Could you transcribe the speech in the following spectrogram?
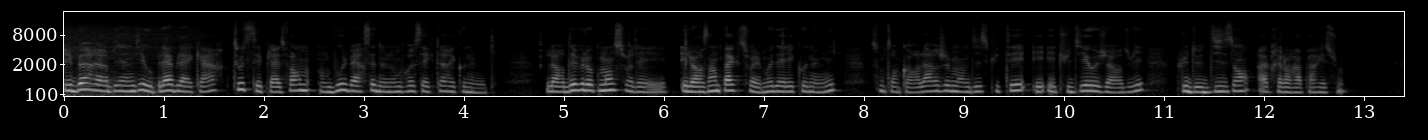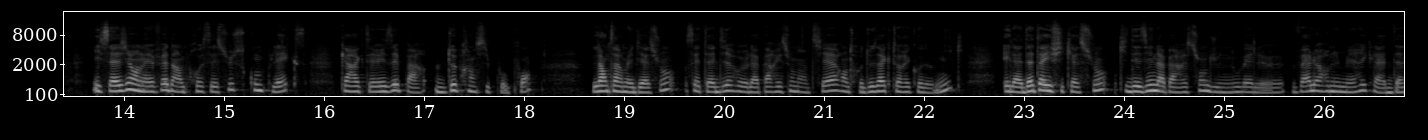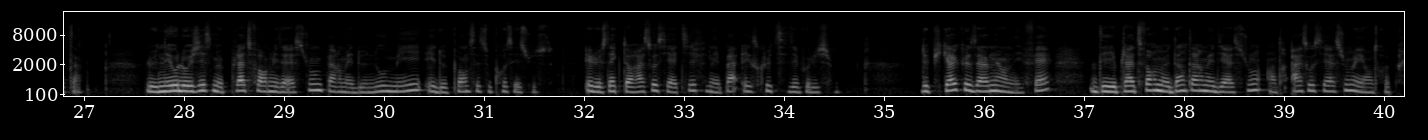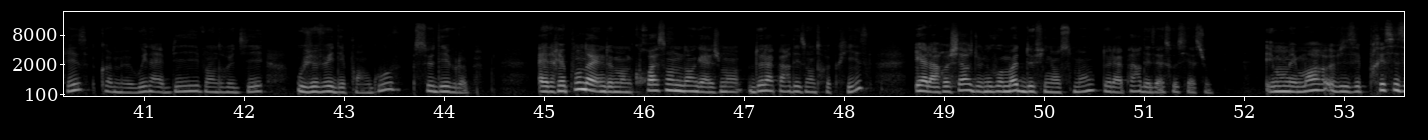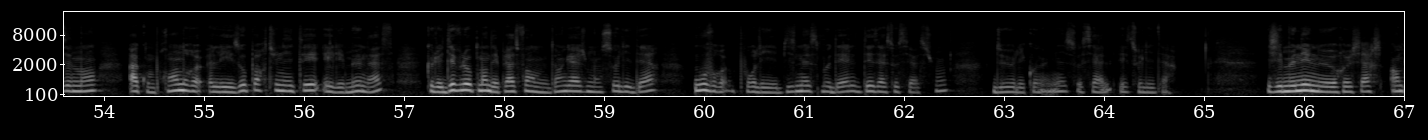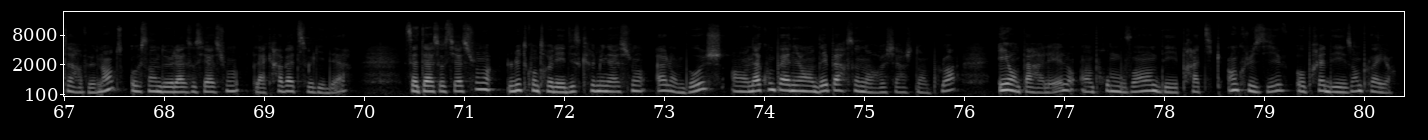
Uber, Airbnb ou Blablacar, toutes ces plateformes ont bouleversé de nombreux secteurs économiques. Leur développement et leurs impacts sur les modèles économiques sont encore largement discutés et étudiés aujourd'hui, plus de dix ans après leur apparition. Il s'agit en effet d'un processus complexe caractérisé par deux principaux points. L'intermédiation, c'est-à-dire l'apparition d'un tiers entre deux acteurs économiques, et la dataification, qui désigne l'apparition d'une nouvelle valeur numérique, la data. Le néologisme plateformisation permet de nommer et de penser ce processus. Et le secteur associatif n'est pas exclu de ces évolutions. Depuis quelques années, en effet, des plateformes d'intermédiation entre associations et entreprises, comme Winabi, Vendredi ou Je veux aider Gouv, se développent. Elles répondent à une demande croissante d'engagement de la part des entreprises et à la recherche de nouveaux modes de financement de la part des associations. Et mon mémoire visait précisément à comprendre les opportunités et les menaces que le développement des plateformes d'engagement solidaire ouvre pour les business models des associations de l'économie sociale et solidaire. J'ai mené une recherche intervenante au sein de l'association La Cravate Solidaire. Cette association lutte contre les discriminations à l'embauche en accompagnant des personnes en recherche d'emploi et en parallèle en promouvant des pratiques inclusives auprès des employeurs.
